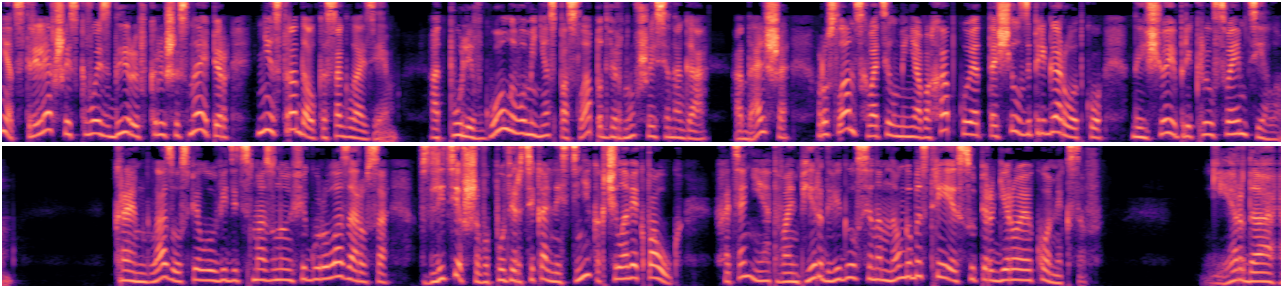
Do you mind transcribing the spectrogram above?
Нет, стрелявший сквозь дыры в крыше снайпер не страдал косоглазием. От пули в голову меня спасла подвернувшаяся нога. А дальше Руслан схватил меня в охапку и оттащил за перегородку, да еще и прикрыл своим телом. Краем глаза успела увидеть смазанную фигуру Лазаруса, взлетевшего по вертикальной стене, как Человек-паук. Хотя нет, вампир двигался намного быстрее супергероя комиксов. «Герда!»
